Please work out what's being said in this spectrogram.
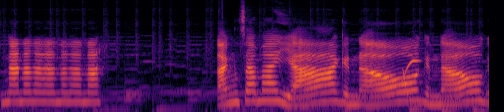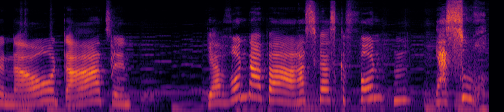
Na, na, na, na, na, na, na. Langsamer, ja, genau, genau, genau. Da sind... Ja, wunderbar. Hast du was gefunden? Ja, such.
